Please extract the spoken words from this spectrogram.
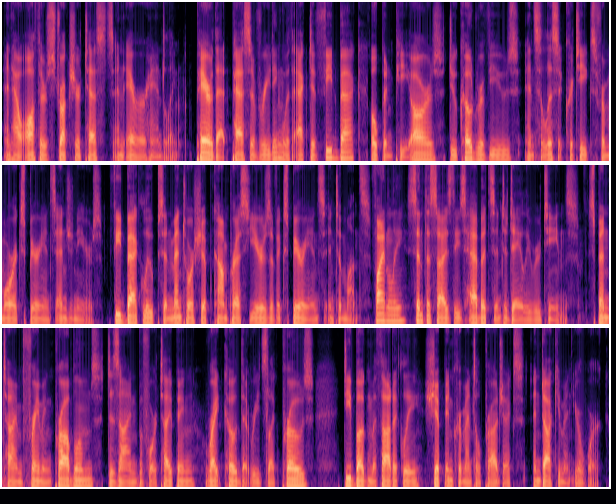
and how authors structure tests and error handling. Pair that passive reading with active feedback, open PRs, do code reviews, and solicit critiques from more experienced engineers. Feedback loops and mentorship compress years of experience into months. Finally, synthesize these habits into daily routines. Spend time framing problems, design before typing, write code that reads like prose, debug methodically, ship incremental projects, and document your work.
